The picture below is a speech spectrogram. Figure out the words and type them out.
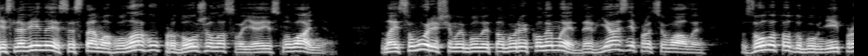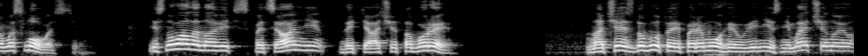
Після війни система ГУЛАГу продовжила своє існування. Найсуворішими були табори Колими, де в'язні працювали в золотодобувній промисловості. Існували навіть спеціальні дитячі табори. На честь здобутої перемоги у війні з Німеччиною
